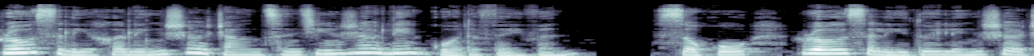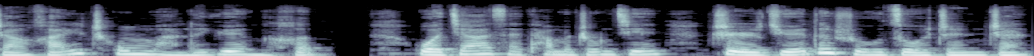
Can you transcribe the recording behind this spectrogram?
Rosely 和林社长曾经热恋过的绯闻。似乎 Rosely 对林社长还充满了怨恨，我夹在他们中间，只觉得如坐针毡。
